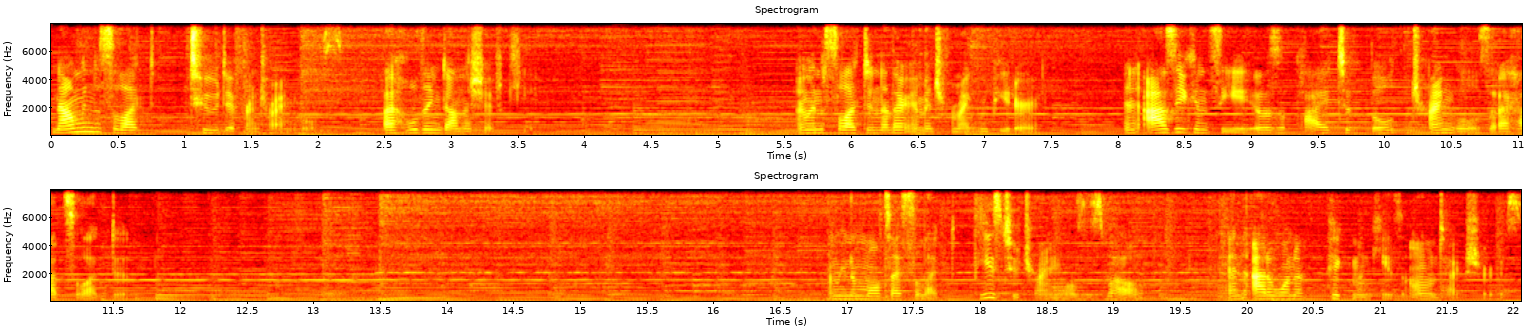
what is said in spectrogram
Now I'm going to select two different triangles by holding down the shift key. I'm going to select another image from my computer. And as you can see, it was applied to both triangles that I had selected. I'm going to multi-select these two triangles as well, and add one of PicMonkey's own textures.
